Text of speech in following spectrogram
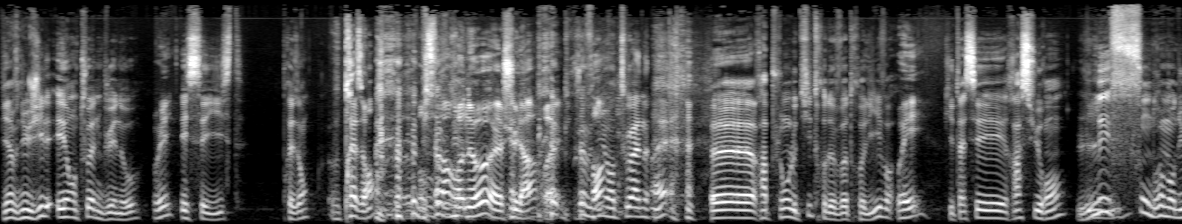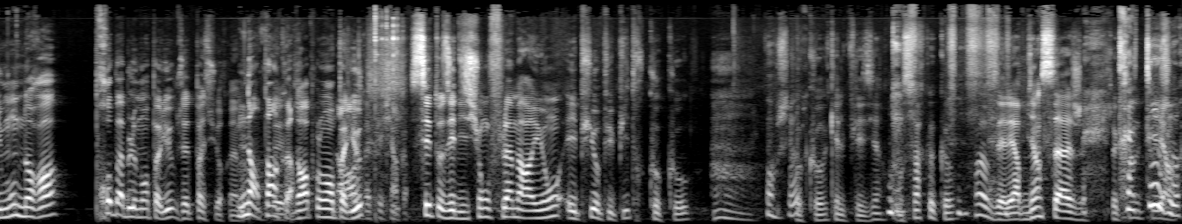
Bienvenue Gilles et Antoine Bueno, oui. essayiste. Présent? Présent. bonsoir Renaud, euh, je suis là. Bienvenue Antoine. Euh, rappelons le titre de votre livre, oui. qui est assez rassurant. L'effondrement du monde n'aura probablement pas lieu. Vous n'êtes pas sûr quand même Non, pas encore. N'aura probablement pas Non, lieu. C'est aux éditions Flammarion et puis au pupitre Coco. Bonjour. Coco, quel plaisir. Bonsoir Coco. Oh, vous avez l'air bien sage. Je Très- toujours.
